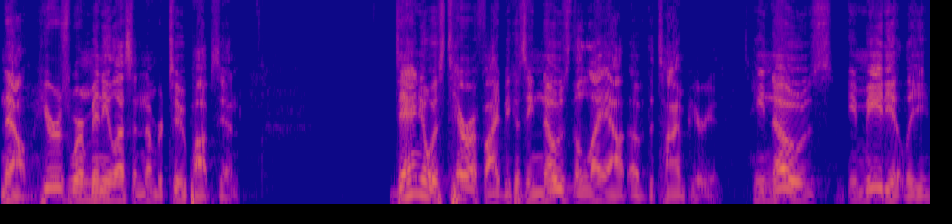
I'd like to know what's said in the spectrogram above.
Now, here's where mini lesson number two pops in. Daniel is terrified because he knows the layout of the time period. He knows immediately,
